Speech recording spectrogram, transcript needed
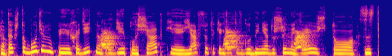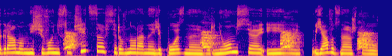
Да. Так что будем переходить на другие площадки. Я все-таки где-то в глубине души надеюсь, что с Инстаграмом ничего не случится, все равно рано или поздно вернемся. И я вот знаю, что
